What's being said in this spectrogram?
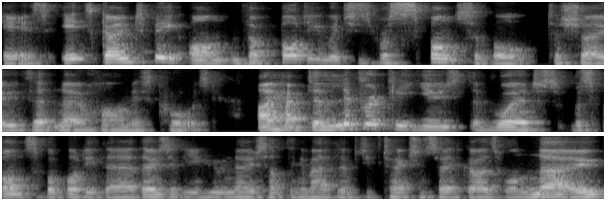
is it's going to be on the body which is responsible to show that no harm is caused. I have deliberately used the word responsible body there. Those of you who know something about liberty protection safeguards will know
